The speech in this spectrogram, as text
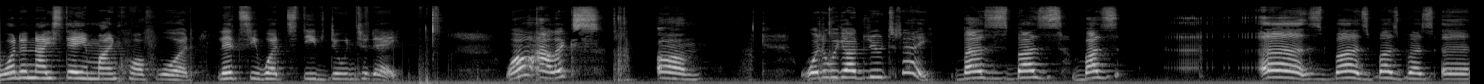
what a nice day in Minecraft wood. Let's see what Steve's doing today. Well, Alex, um, what do we got to do today? Buzz, buzz, buzz, uh, buzz, buzz, buzz, uh,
